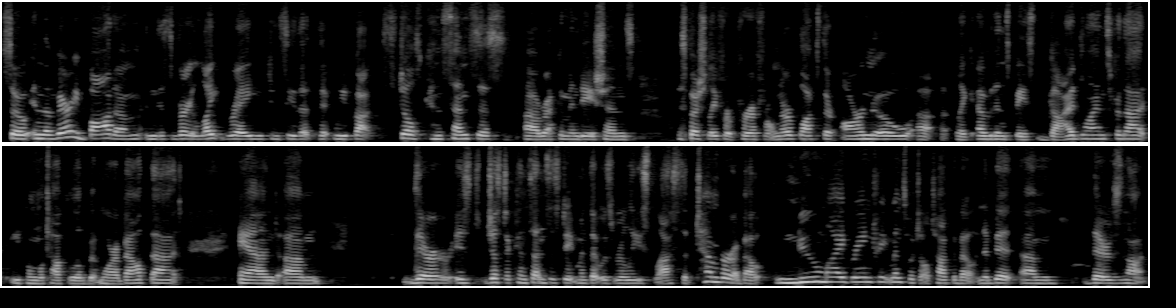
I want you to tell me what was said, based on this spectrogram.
So in the very bottom, in this very light gray, you can see that, that we've got still consensus uh, recommendations especially for peripheral nerve blocks. There are no uh, like evidence-based guidelines for that. Eapen will talk a little bit more about that. And um, there is just a consensus statement that was released last September about new migraine treatments, which I'll talk about in a bit. Um, there's not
